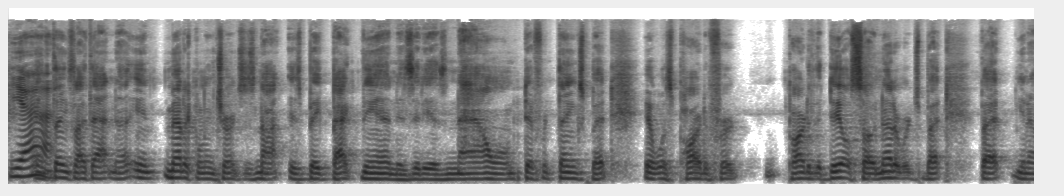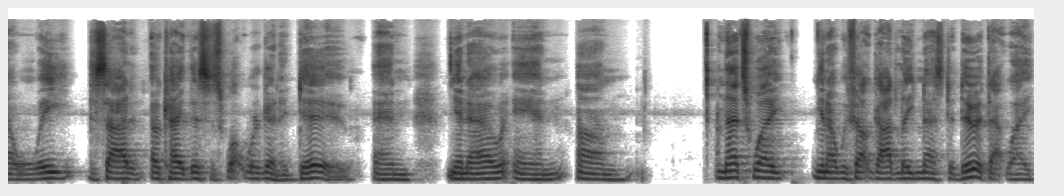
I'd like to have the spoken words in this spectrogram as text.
Yeah. and things like that. And, uh, in, medical insurance is not as big back then as it is now on different things, but it was part of her part of the deal. So in other words, but but you know when we decided, okay, this is what we're going to do, and you know, and um, and that's why you know we felt God leading us to do it that way.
